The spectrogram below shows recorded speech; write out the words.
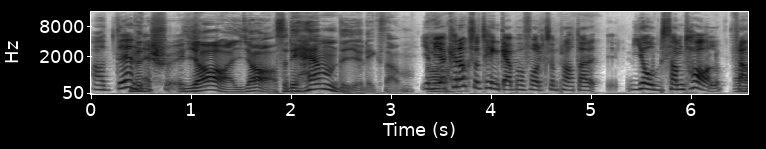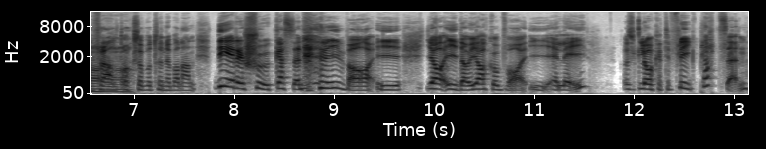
Ja, den Men- är sjuk. Ja, ja, så det händer ju liksom. Ja, men jag kan också tänka på folk som pratar jobbsamtal, framförallt Ja. också på tunnelbanan. Det är det sjukaste när vi var i, jag, Ida och Jakob var i LA och skulle åka till flygplatsen.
